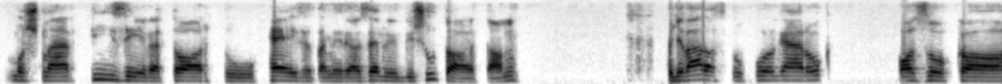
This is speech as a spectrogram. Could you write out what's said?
most már tíz éve tartó helyzet, amire az előbb is utaltam, hogy a választópolgárok azok a,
